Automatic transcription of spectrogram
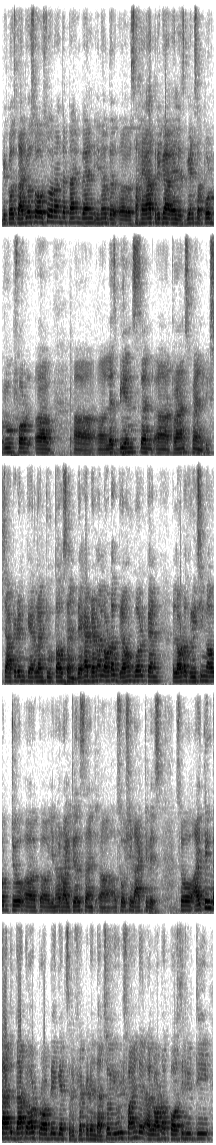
because that was also around the time when you know the uh, sahayatrika a lesbian support group for uh, uh, uh, lesbians and uh, trans men. It started in Kerala in 2000. They had done a lot of groundwork and a lot of reaching out to uh, you know writers and social activists. So I think that that all probably gets reflected in that. So you will find a lot of positivity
